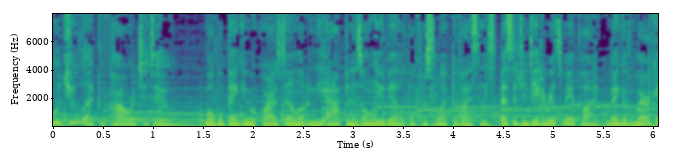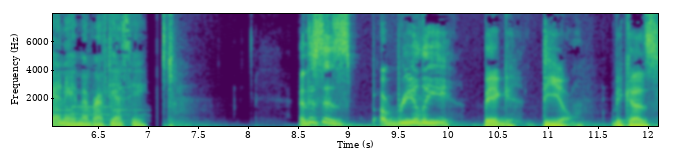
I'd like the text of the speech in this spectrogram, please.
would you like the power to do? Mobile banking requires downloading the app and is only available for select devices. Message and data rates may apply. Bank of America and a member FDIC. And this is a really big deal because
